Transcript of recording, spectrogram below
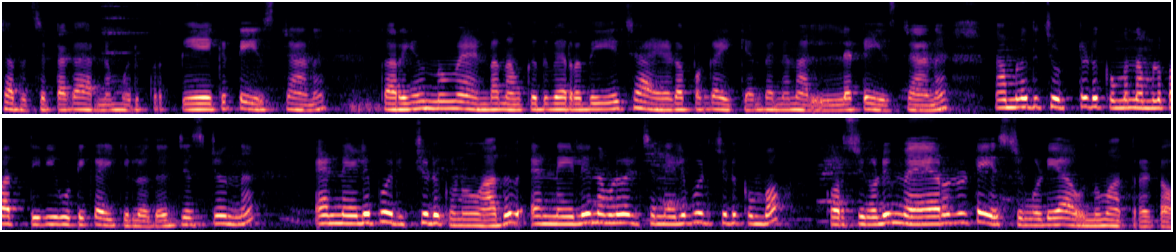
ചതച്ചിട്ട കാരണം ഒരു പ്രത്യേക ടേസ്റ്റാണ് കറിയൊന്നും വേണ്ട നമുക്കിത് വെറുതെ ചായയുടെ ഒപ്പം കഴിക്കാൻ തന്നെ നല്ല ടേസ്റ്റാണ് നമ്മളിത് ചുട്ടെടുക്കുമ്പോൾ നമ്മൾ പത്തിരി കൂട്ടി കഴിക്കുമല്ലോ. ഇത് ജസ്റ്റ് ഒന്ന് എണ്ണയിൽ പൊരിച്ചെടുക്കണു. അത് എണ്ണയിൽ നമ്മൾ വെളിച്ചെണ്ണയിൽ പൊരിച്ചെടുക്കുമ്പോൾ കുറച്ചും കൂടി വേറൊരു ടേസ്റ്റും കൂടി ആവുന്നു മാത്രം കേട്ടോ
